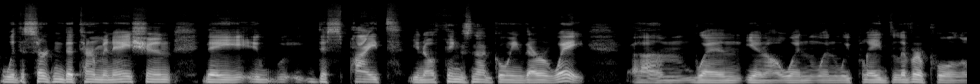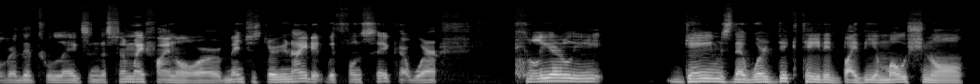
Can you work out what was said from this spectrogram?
with a certain determination they despite you know things not going their way um, when you know when when we played Liverpool over the two legs in the semifinal, or Manchester United with Fonseca, where clearly games that were dictated by the emotional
